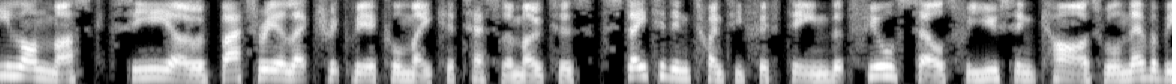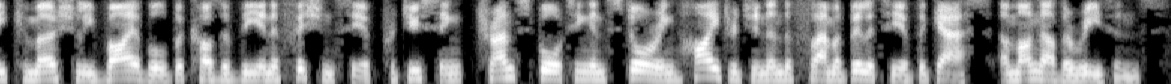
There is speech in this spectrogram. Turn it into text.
Elon Musk, CEO of battery electric vehicle maker Tesla Motors, stated in 2015 that fuel cells for use in cars will never be commercially viable because of the inefficiency of producing, transporting and storing hydrogen and the flammability of the gas, among other reasons.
